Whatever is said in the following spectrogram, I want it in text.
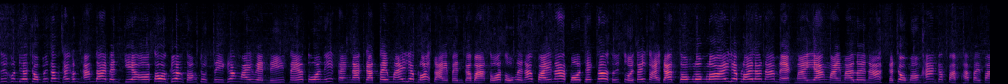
ซื้อคนเดียวจบไม่ต้องใช้คนทำได้เป็นเกียร์ออโต้เครื่อง 2.4 เครื่องไมล์เวทดีเซลตัวนี้แต่งหนักจัดเต็มมาให้เรียบร้อยได้เป็นกระบะตัวสูงเลยนะไฟหน้าโปรเจคเตอร์สวยๆใสๆจัดทรงลงล้อให้เรียบร้อยแล้วนะแม็กใหม่ยางใหม่มาเลยนะ กระจกมองข้างก็ปรับพับไฟฟ้า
